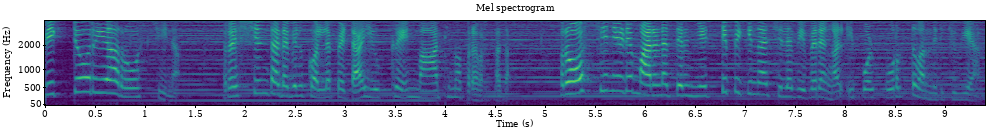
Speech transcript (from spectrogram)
വിക്ടോറിയ റോസ്ചീന റഷ്യൻ തടവിൽ കൊല്ലപ്പെട്ട യുക്രൈൻ മാധ്യമ മാധ്യമപ്രവർത്തക റോസ്ചീനയുടെ മരണത്തിൽ ഞെട്ടിപ്പിക്കുന്ന ചില വിവരങ്ങൾ ഇപ്പോൾ പുറത്തു വന്നിരിക്കുകയാണ്.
